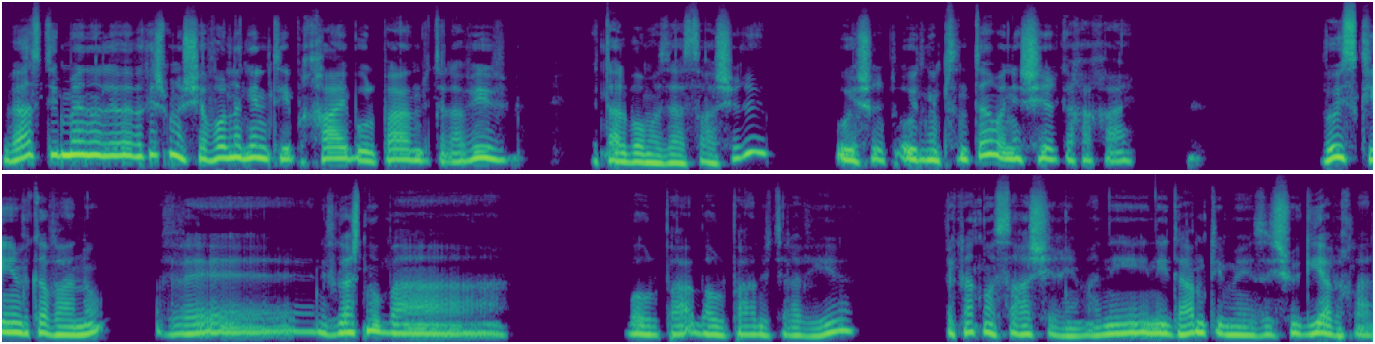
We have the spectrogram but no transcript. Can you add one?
והעזתי ממנו לבקש ממנו שיבוא לנגן איתי חי באולפן בתל אביב, את האלבום הזה, עשרה שירים. הוא ישיר, הוא ינגן פסנתר ואני אשיר ככה חי. והוא הסכים וקבענו, ונפגשנו ב... באולפן, באולפן בתל אביב, והקלטנו עשרה שירים. אני נדהמתי מזה שהוא הגיע בכלל.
